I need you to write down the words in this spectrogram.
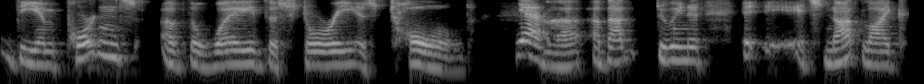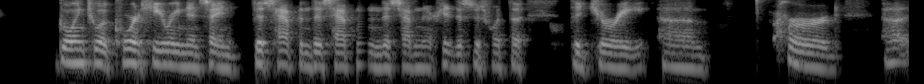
the importance of the way the story is told, Yes, uh, about doing it. I- i- it's not like going to a court hearing and saying, this happened, this happened, this happened, this is what the, the jury um, heard. Uh,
